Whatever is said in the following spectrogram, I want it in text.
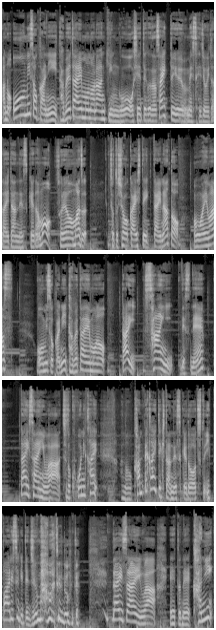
あの、大晦日に食べたいものランキングを教えてくださいというメッセージをいただいたんですけども、それをまず、ちょっと紹介していきたいなと思います。大晦日に食べたいもの第3位ですね。第3位は、ちょっとここに書い、あの、カンペ書いてきたんですけど、ちょっといっぱいありすぎて順番はちょって。第3位は、えっ、ー、とね、カニ。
